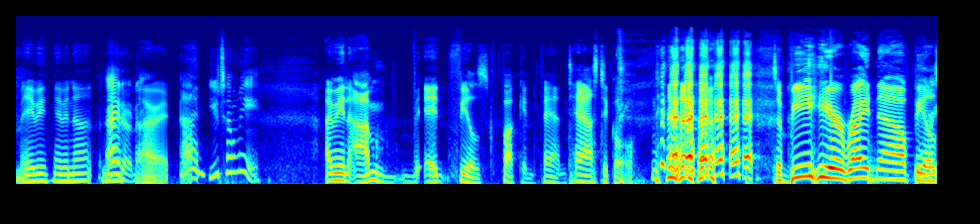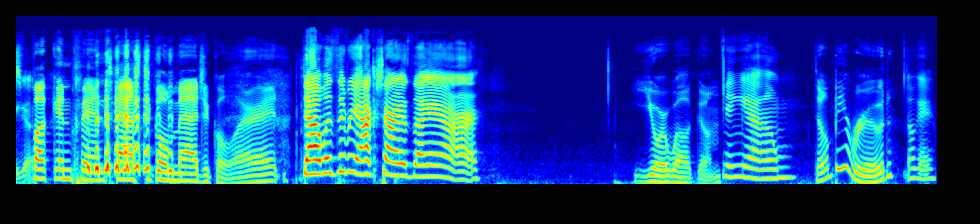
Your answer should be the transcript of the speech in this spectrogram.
Maybe, maybe not. I don't know. All right. I, You tell me. I mean, I'm. It feels fucking fantastical. to be here right now feels fucking fantastical, magical. All right. That was the reaction I was like, You're welcome. yeah. Don't be rude. Okay.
